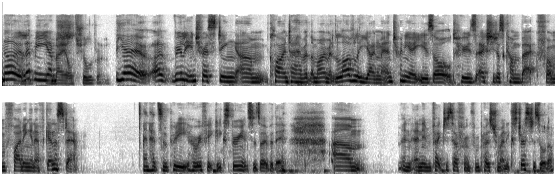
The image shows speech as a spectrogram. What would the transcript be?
No, let me. Um, male children. Yeah, a really interesting um, client I have at the moment. Lovely young man, 28 years old, who's actually just come back from fighting in Afghanistan and had some pretty horrific experiences over there. Um, and, and in fact, is suffering from post traumatic stress disorder,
